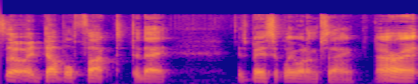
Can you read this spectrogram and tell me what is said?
So I double fucked today, is basically what I'm saying. Alright.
